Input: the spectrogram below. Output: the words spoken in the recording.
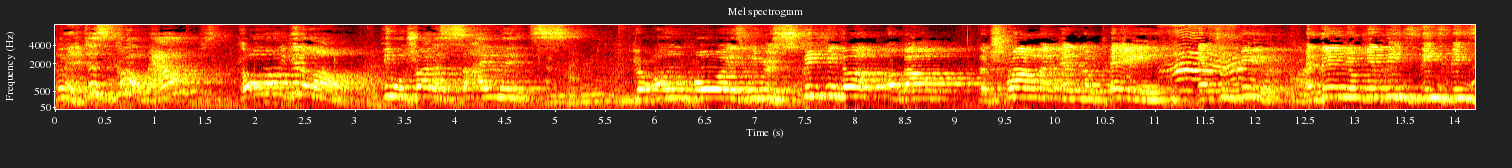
Man, just come on now. Just go along and get along. People try to silence your own voice when you're speaking up the trauma and the pain that you feel. And then you'll get these, these, these,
